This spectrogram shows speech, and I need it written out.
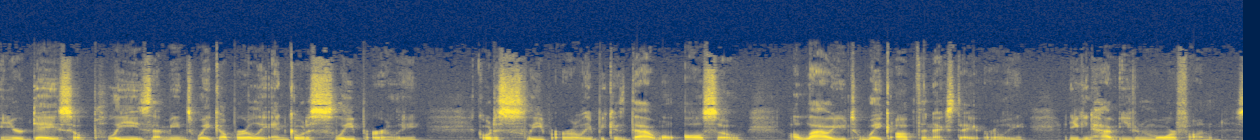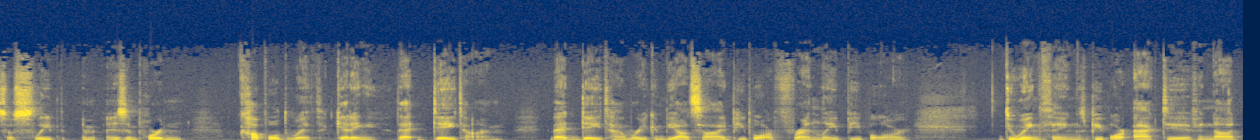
in your day. So please, that means wake up early and go to sleep early. Go to sleep early because that will also allow you to wake up the next day early and you can have even more fun. So sleep is important coupled with getting that daytime. That daytime where you can be outside, people are friendly, people are doing things, people are active and not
